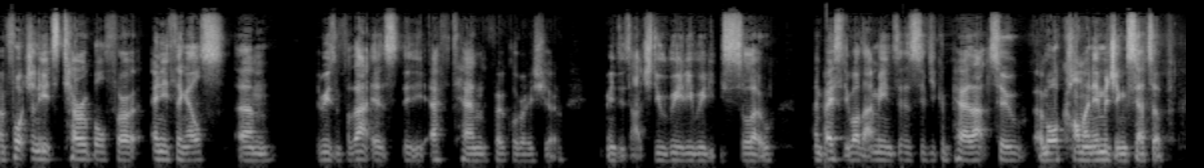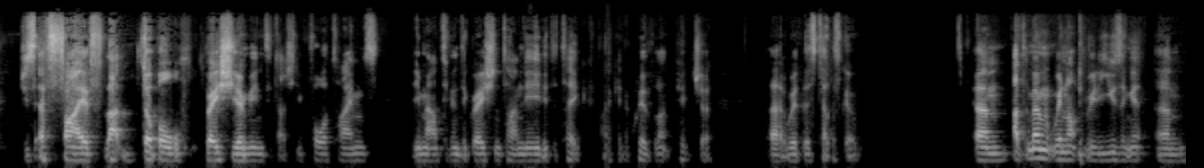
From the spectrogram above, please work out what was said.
Unfortunately, it's terrible for anything else. Um, the reason for that is the f10 focal ratio it means it's actually really, really slow. And basically what that means is if you compare that to a more common imaging setup, which is f5, that double ratio means it's actually four times the amount of integration time needed to take like an equivalent picture uh, with this telescope. Um, at the moment, we're not really using it. Um,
